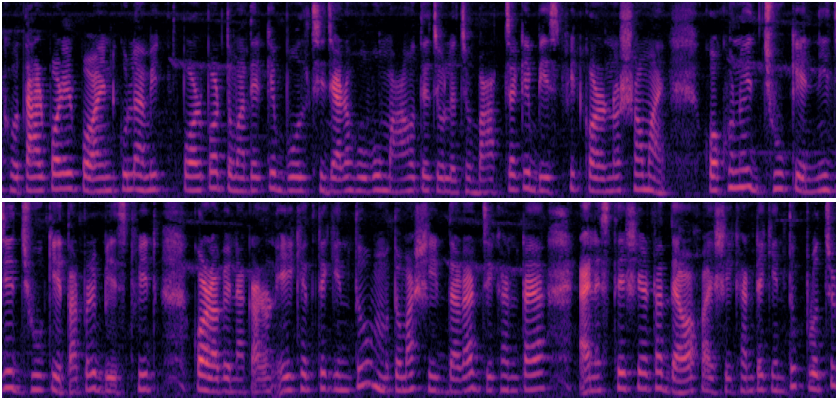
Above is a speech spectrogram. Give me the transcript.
দেখো, তারপরের পয়েন্টগুলো আমি পরপর তোমাদেরকে বলছি, যারা হবু মা হতে চলেছো, বাচ্চাকে বেস্ট ফিট করানোর সময় কখনোই ঝুঁকে, নিজে ঝুঁকে তারপরে বেস্ট ফিট করাবে না। কারণ এই ক্ষেত্রে কিন্তু তোমার শীত দ্বারার যেখানটা অ্যানেস্থেশিয়াটা দেওয়া হয়, সেখানটায় কিন্তু প্রচুর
